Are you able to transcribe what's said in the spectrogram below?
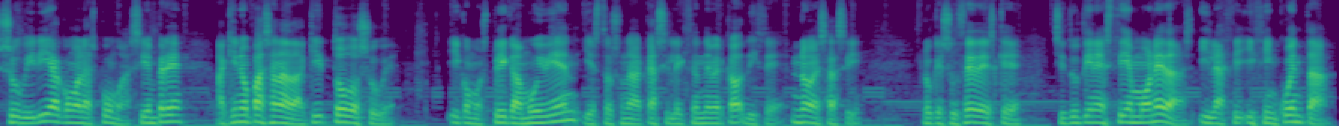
subiría como la espuma. Siempre, aquí no pasa nada, aquí todo sube. Y como explica muy bien, y esto es una casi lección de mercado, dice, no es así. Lo que sucede es que si tú tienes 100 monedas y, la, y 50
